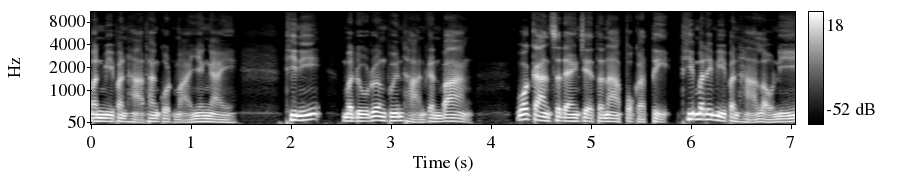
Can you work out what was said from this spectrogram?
มันมีปัญหาทางกฎหมายยังไง ทีนี้มาดูเรื่องพื้นฐานกันบ้าง ว่าการแสดงเจตนาปกติที่ไม่ได้มีปัญหาเหล่านี้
